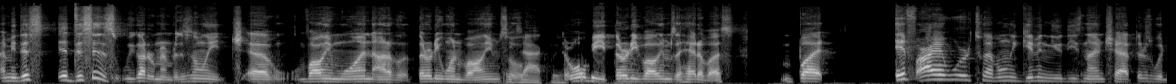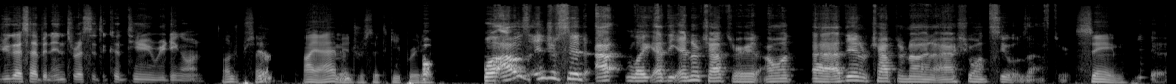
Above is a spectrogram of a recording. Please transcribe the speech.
I mean this it, this is we got to remember this is only uh, volume one out of the 31 volumes, so exactly. there will be 30 volumes ahead of us. But if I were to have only given you these nine chapters, would you guys have been interested to continue reading on? Hundred percent. I am interested to keep reading. Oh. Well, I was interested at like at the end of chapter eight. I want uh, at the end of chapter nine. I actually want to see what was after. Same. Yeah.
